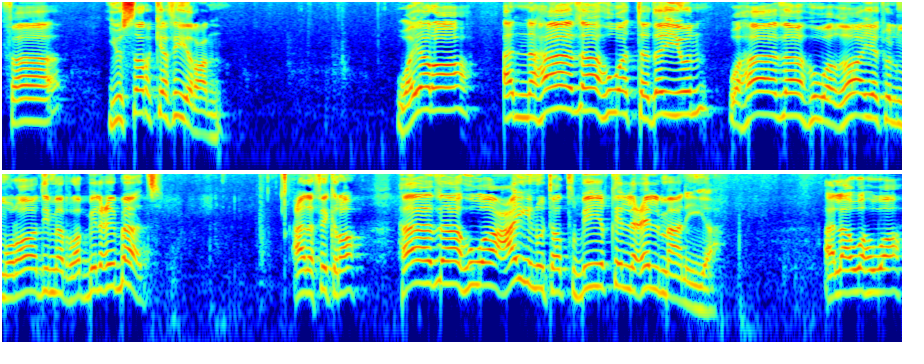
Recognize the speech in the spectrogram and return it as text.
فيسر كثيرا. ويرى أن هذا هو التدين وهذا هو غاية المراد من رب العباد. على فكرة هذا هو عين تطبيق العلمانية. ألا وهو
